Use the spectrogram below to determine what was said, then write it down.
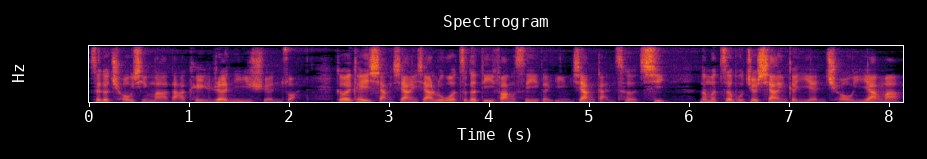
这个球形马达可以任意旋转。各位可以想象一下，如果这个地方是一个影像感测器，那么这不就像一个眼球一样吗？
